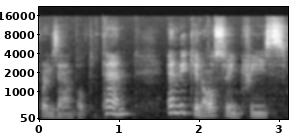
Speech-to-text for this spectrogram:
for example, to 10, and we can also increase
